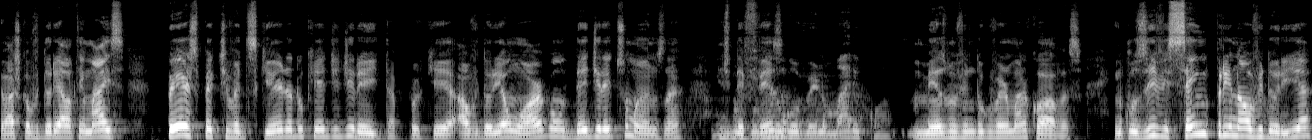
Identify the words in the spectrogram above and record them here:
eu acho que a ouvidoria ela tem mais perspectiva de esquerda do que de direita, porque a ouvidoria é um órgão de direitos humanos, né? Mesmo de defesa. Vindo do governo Mário Covas. Mesmo vindo do governo Mário Covas. Inclusive, sempre na ouvidoria,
